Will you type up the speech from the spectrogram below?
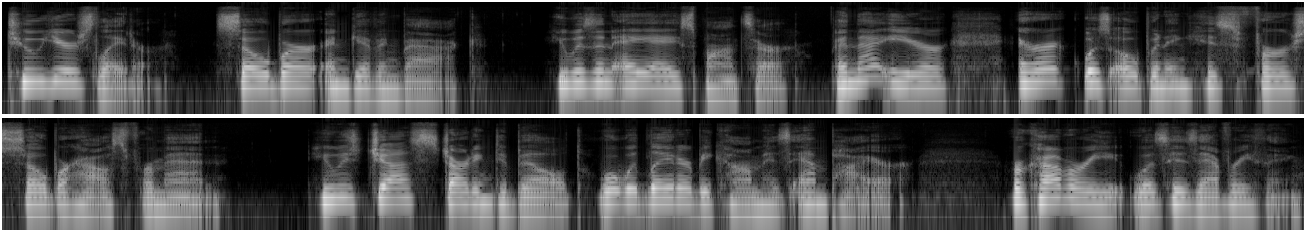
two years later, sober and giving back. He was an AA sponsor, and that year, Eric was opening his first sober house for men. He was just starting to build what would later become his empire. Recovery was his everything.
